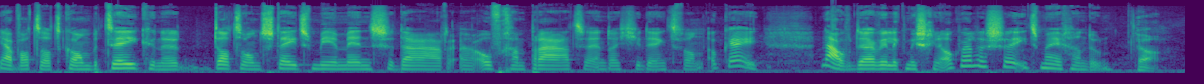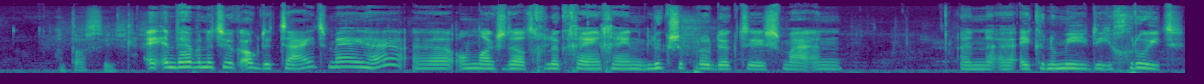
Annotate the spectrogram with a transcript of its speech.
ja, wat dat kan betekenen, dat dan steeds meer mensen daarover over gaan praten en dat je denkt van oké, nou daar wil ik misschien ook wel eens eh, iets mee gaan doen. Ja, fantastisch. En, en we hebben natuurlijk ook de tijd mee, hè? Eh, ondanks dat geluk geen, geen luxe product is, maar een, een eh, economie die groeit.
